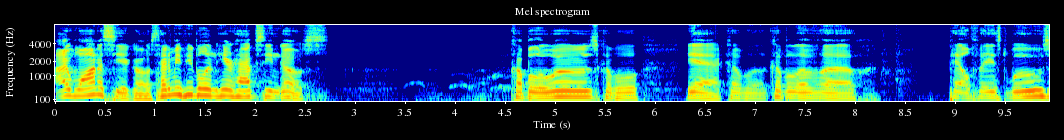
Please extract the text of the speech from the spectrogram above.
I want to see a ghost. How many people in here have seen ghosts? A couple of woos, a couple, yeah, couple, couple of uh, pale-faced woos,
